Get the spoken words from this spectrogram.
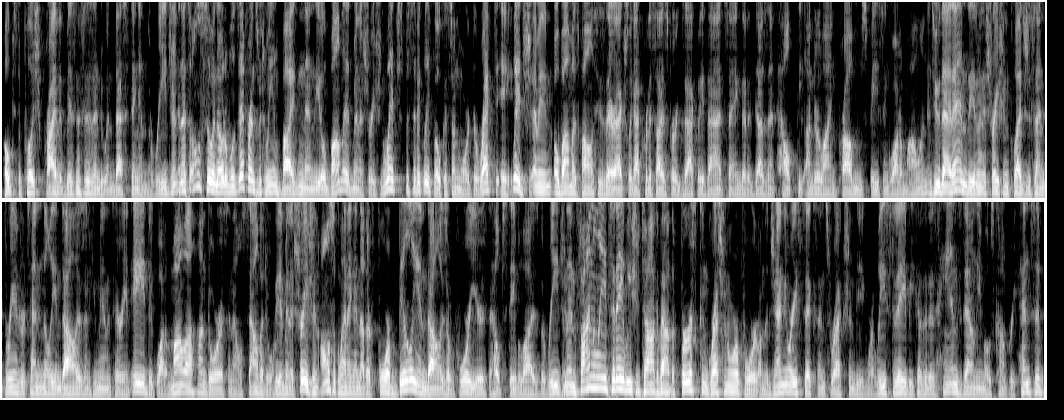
hopes to push private businesses into investing in the region. And that's also a notable difference between Biden and the Obama administration, which specifically focused on more direct aid, which, I mean, Obama's policies there actually got criticized for exactly that, saying that it doesn't help the underlying problems facing Guatemalan. And to that end, the administration pledged to send $310 million in humanitarian aid to Guatemala, Honduras, and El Salvador. The administration also planning another $4 billion billion over four years to help stabilize the region. And then finally, today we should talk about the first congressional report on the January 6th insurrection being released today because it is hands down the most comprehensive,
